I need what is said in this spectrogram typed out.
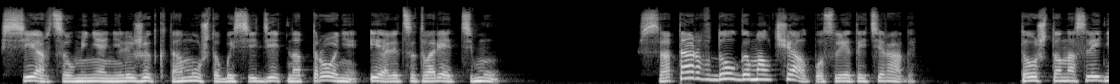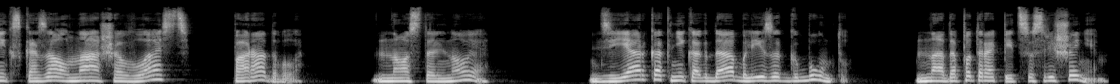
Сердце у меня не лежит к тому, чтобы сидеть на троне и олицетворять тьму. Сатаров долго молчал после этой тирады. То, что наследник сказал «наша власть», порадовало. Но остальное... Дьяр как никогда близок к бунту. Надо поторопиться с решением.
